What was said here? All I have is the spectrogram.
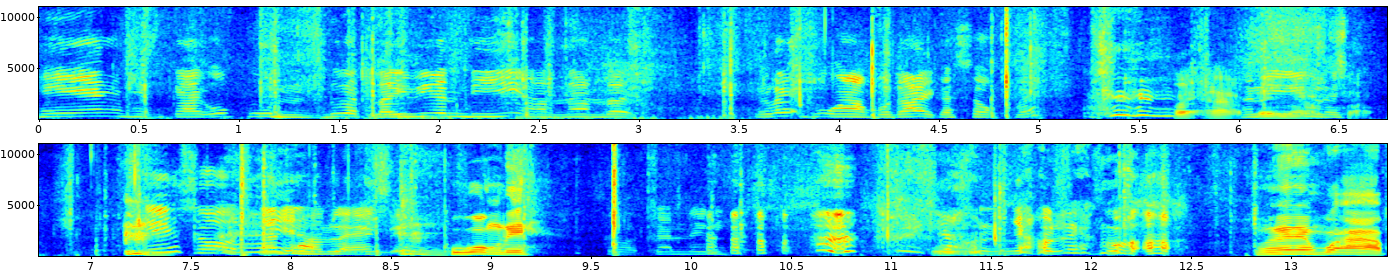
แห้งเห็นกายอบอุ่นเลือดไหลเวียนดีอาบน้ำได้แล้วแหละผู้อาบบ่ได้ก็สกเลยไปอาบได้ยามเศร้านี่สดกันยามแรงเด้ผู้วงเด้สดกันเลยยามยามแรงว่าเมื่อยังบ่อาบ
